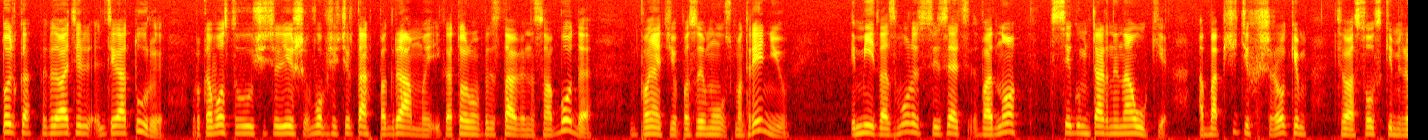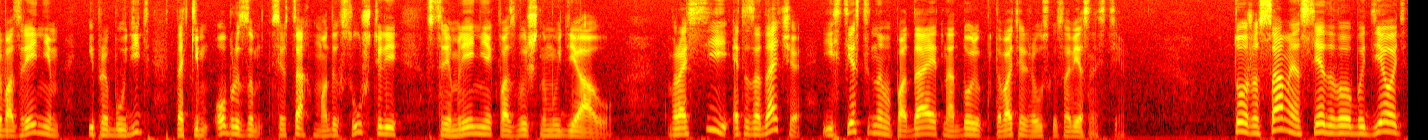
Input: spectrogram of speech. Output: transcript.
только преподаватель литературы, руководствующийся лишь в общих чертах программы и которому предоставлена свобода выполнять ее по своему усмотрению, имеет возможность связать в одно все гуманитарные науки, обобщить их широким философским мировоззрением и пробудить таким образом в сердцах молодых слушателей стремление к возвышенному идеалу. В России эта задача, естественно, выпадает на долю преподавателя русской словесности. То же самое следовало бы делать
